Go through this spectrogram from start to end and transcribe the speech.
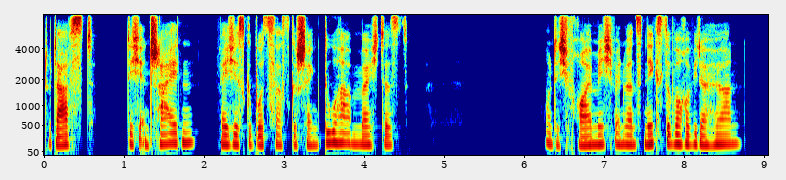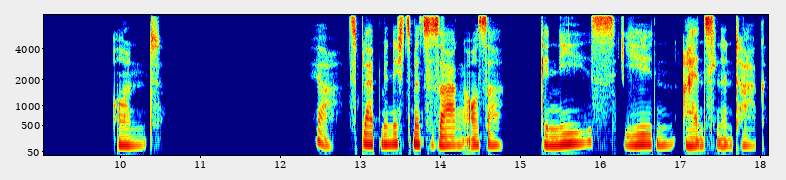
du darfst dich entscheiden, welches Geburtstagsgeschenk du haben möchtest. Und ich freue mich, wenn wir uns nächste Woche wieder hören. Und ja, es bleibt mir nichts mehr zu sagen, außer genieß jeden einzelnen Tag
